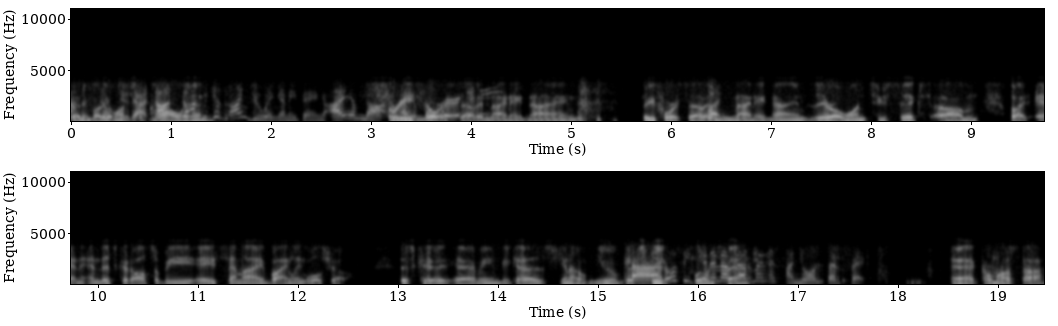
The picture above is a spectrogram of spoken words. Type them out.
can. anybody Still wants to call not, in, Not because I'm doing anything. I am not. Three four seven nine eight nine three four seven nine eight nine zero one two six. Um, but and and this could also be a semi bilingual show. This could, I mean, because you know you Claro, speak si fluent quieren Spanish. hablarme en español, perfecto. Eh, ¿Cómo está?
